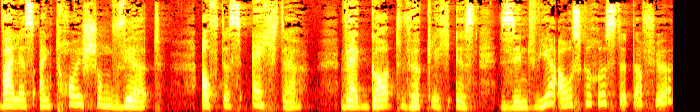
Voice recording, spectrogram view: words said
weil es eine Täuschung wird auf das Echte, wer Gott wirklich ist. Sind wir ausgerüstet dafür?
